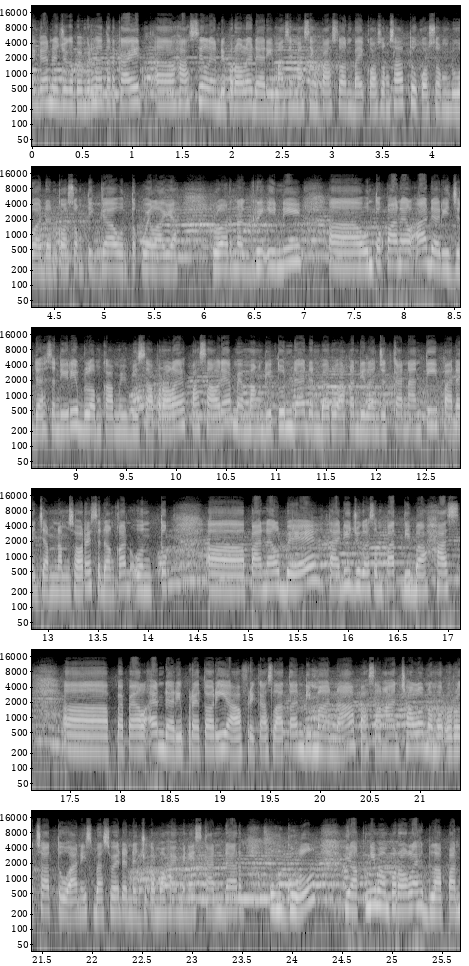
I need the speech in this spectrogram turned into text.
Egan dan juga pemirsa terkait uh, hasil yang diperoleh dari masing-masing paslon baik 01, 02, dan 03 untuk wilayah luar negeri ini uh, untuk panel A dari Jeddah sendiri belum kami bisa peroleh. Pasalnya memang ditunda dan baru akan dilanjutkan nanti pada jam 6 sore. Sedangkan untuk uh, panel B tadi juga sempat dibahas uh, PPLN dari Pretoria Afrika Selatan di mana pasangan calon nomor urut 1 Anies Baswedan dan juga Mohaimin Iskandar unggul yakni memperoleh 80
